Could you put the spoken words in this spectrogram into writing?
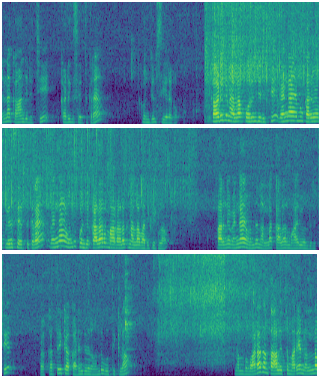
எண்ணெய் காஞ்சிடுச்சு கடுகு சேர்த்துக்கிறேன். கொஞ்சம் சீரகம். கடுகு நல்லா பொரிஞ்சிடுச்சு. வெங்காயமும் கருவேப்பிலையும் சேர்த்துக்கிறேன். வெங்காயம் வந்து கொஞ்சம் கலர் மாறுற அளவுக்கு நல்லா வதக்கிக்கலாம். பாருங்கள் வெங்காயம் வந்து நல்லா கலர் மாறி வந்துடுச்சு இப்போ கத்திரிக்காய் கடைஞ்சதில் வந்து ஊற்றிக்கலாம் நம்ம வடகம் தாளித்த மாதிரியே நல்லா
